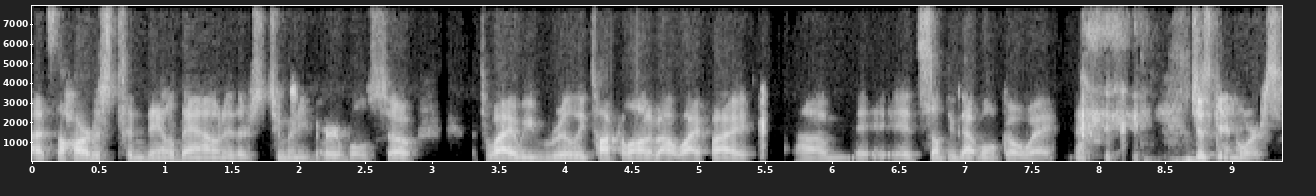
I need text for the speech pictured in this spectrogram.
Uh, it's the hardest to nail down. There's too many variables, so that's why we really talk a lot about Wi-Fi. Um, it, it's something that won't go away. Just getting worse.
